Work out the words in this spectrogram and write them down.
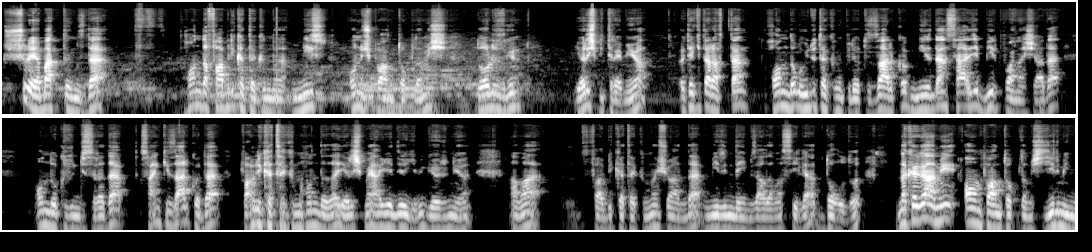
şuraya baktığımızda Honda fabrika takımı Mir 13 puan toplamış. Doğru düzgün yarış bitiremiyor. Öteki taraftan Honda uydu takımı pilotu Zarko Mir'den sadece 1 puan aşağıda 19. sırada. Sanki Zarko da fabrika takımı Honda'da yarışmaya hak ediyor gibi görünüyor. Ama fabrika takımı şu anda Mir'in de imzalamasıyla doldu. Nakagami 10 puan toplamış 20.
